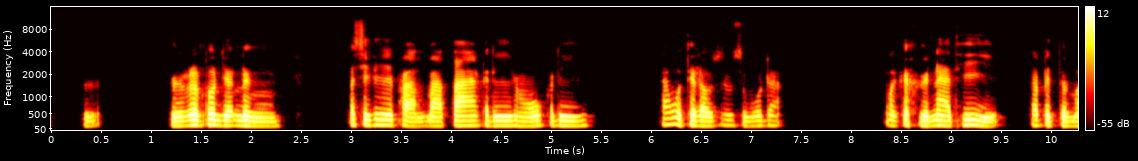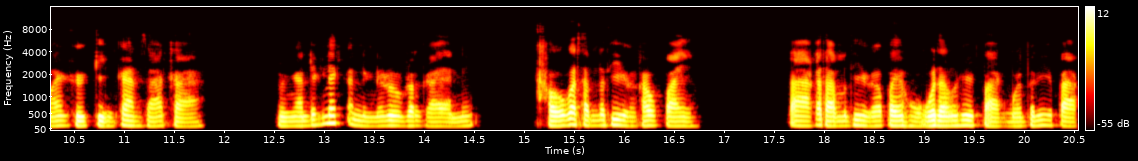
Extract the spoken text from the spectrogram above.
ำคือ คือเริ่มต้นจากหนึ่งสิ่งที่ผ่านมาตาก็ดีหูก็ดี ทั้งหมดที่เราสมมติอะมันก็คือหน้าที่ถ้าเป็นต้นไม้ก็คือกิ่งก้านสาขาหน่วยงานเล็ก ๆ อันหนึ่งในรูปร่างกายอันนี้ เขาก็ทำหน้าที่ของเขาไป ตาก็ทำหน้าที่ของเขาไปหูทำหน้าที่ปากเหมือนตอนนี้ปาก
